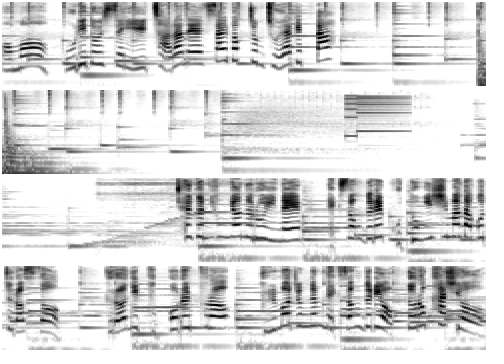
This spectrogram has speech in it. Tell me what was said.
어머, 우리 돌쇠 일 잘하네. 쌀밥 좀 줘야겠다. 최근 흉년으로 인해 백성들의 고통이 심하다고 들었어. 그러니 국고를 풀어 굶어 죽는 백성들이 없도록 하시오.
